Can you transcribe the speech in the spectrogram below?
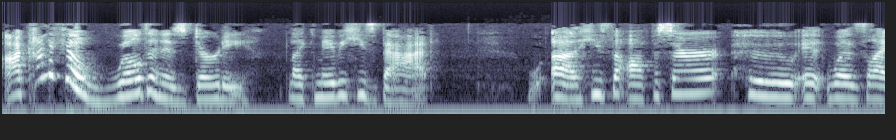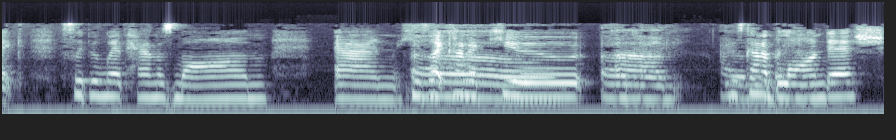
I kind of feel Wilden is dirty. Like maybe he's bad. Uh, he's the officer who it was like sleeping with Hanna's mom, and he's like kind Oh, of cute. okay. Um, he's kind of remember him. blondish,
